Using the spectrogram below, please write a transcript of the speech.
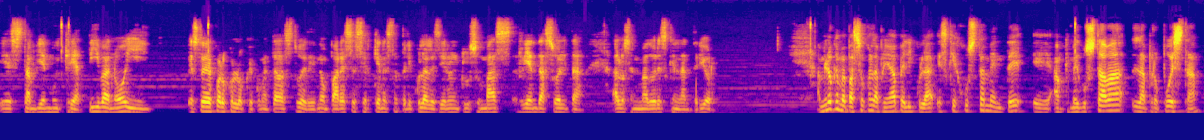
es también muy creativa, ¿no? Y estoy de acuerdo con lo que comentabas tú, Eddie. No, parece ser que en esta película les dieron incluso más rienda suelta a los animadores que en la anterior. A mí lo que me pasó con la primera película es que justamente, eh, aunque me gustaba la propuesta,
